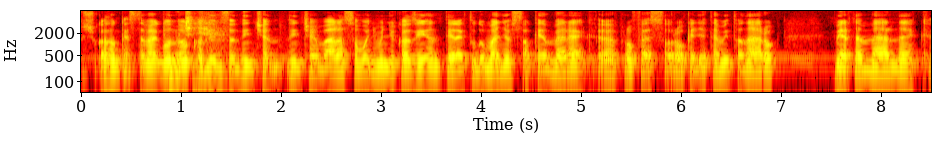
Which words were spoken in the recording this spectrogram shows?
Sok azon kezdtem el gondolkodni, viszont nincsen, nincsen válaszom, hogy mondjuk az ilyen tényleg tudományos szakemberek, professzorok, egyetemi tanárok miért nem mernek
